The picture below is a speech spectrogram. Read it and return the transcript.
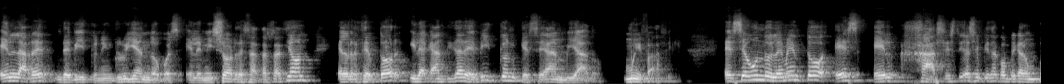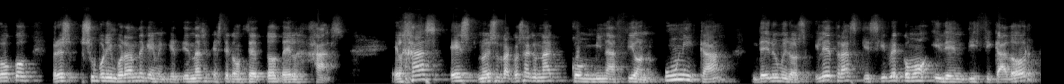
en la red de Bitcoin, incluyendo pues, el emisor de esa transacción, el receptor y la cantidad de Bitcoin que se ha enviado. Muy fácil. El segundo elemento es el hash. Esto ya se empieza a complicar un poco, pero es súper importante que entiendas este concepto del hash. El hash no es otra cosa que una combinación única de números y letras que sirve como identificador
